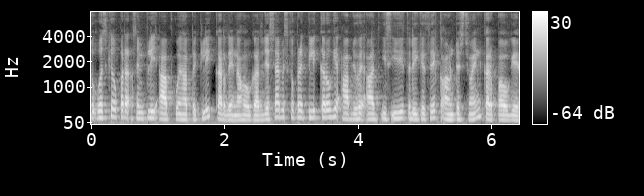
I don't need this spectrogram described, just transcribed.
तो उसके ऊपर सिंपली आपको यहाँ पे क्लिक कर देना होगा। तो जैसे आप इसके ऊपर क्लिक करोगे, आप जो है आज इस इजी तरीके से कॉन्टेस्ट ज्वाइन कर पाओगे।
